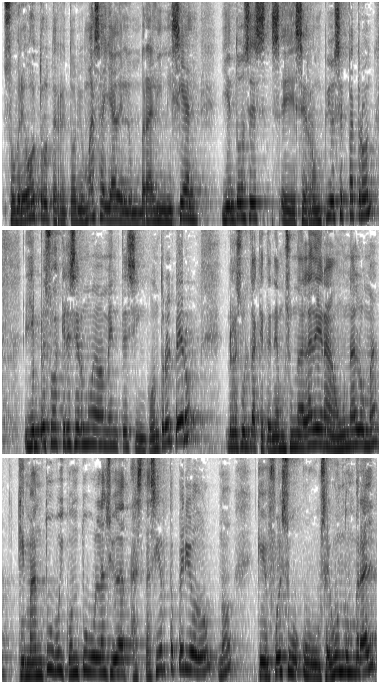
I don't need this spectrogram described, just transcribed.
sobre otro territorio más allá del umbral inicial. Y entonces eh, se rompió ese patrón y empezó a crecer nuevamente sin control, pero resulta que teníamos una ladera o una loma que mantuvo y contuvo la ciudad hasta cierto periodo, ¿no? Que fue su segundo umbral,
